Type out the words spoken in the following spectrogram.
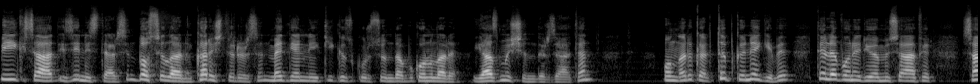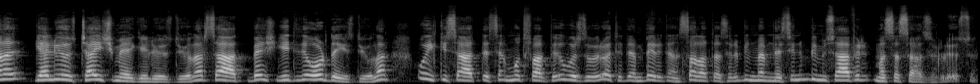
Bir iki saat izin istersin, dosyalarını karıştırırsın. Medyenli iki kız kursunda bu konuları yazmışındır zaten. Onları tıpkı ne gibi? Telefon ediyor misafir. Sana geliyoruz, çay içmeye geliyoruz diyorlar. Saat 5, 7'de oradayız diyorlar. O iki saatte sen mutfakta ıvır zıvır öteden beriden salatasını bilmem nesinin bir misafir masası hazırlıyorsun.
